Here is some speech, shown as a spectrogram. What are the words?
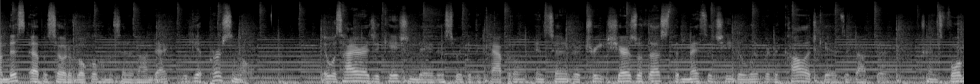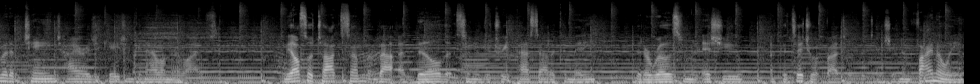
On this episode of Oklahoma Senate on Deck, we get personal. It was Higher Education Day this week at the Capitol, and Senator Treat shares with us the message he delivered to college kids about the transformative change higher education can have on their lives. We also talked some about a bill that Senator Treat passed out of committee that arose from an issue a constituent brought to his attention. And finally,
